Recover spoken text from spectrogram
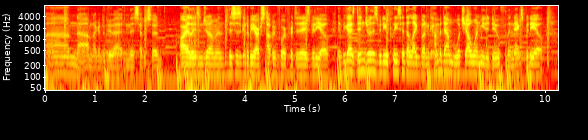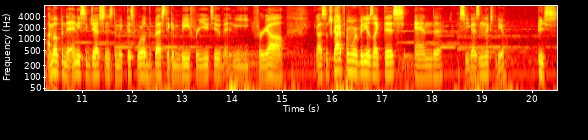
Um, no, I'm not to do that in this episode. Alright, ladies and gentlemen, this is going to be our stopping point for today's video. If you guys did enjoy this video, please hit that like button. Comment down what y'all want me to do for the next video. I'm open to any suggestions to make this world the best it can be for YouTube and for y'all. Uh, subscribe for more videos like this, and uh, I'll see you guys in the next video. Peace.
